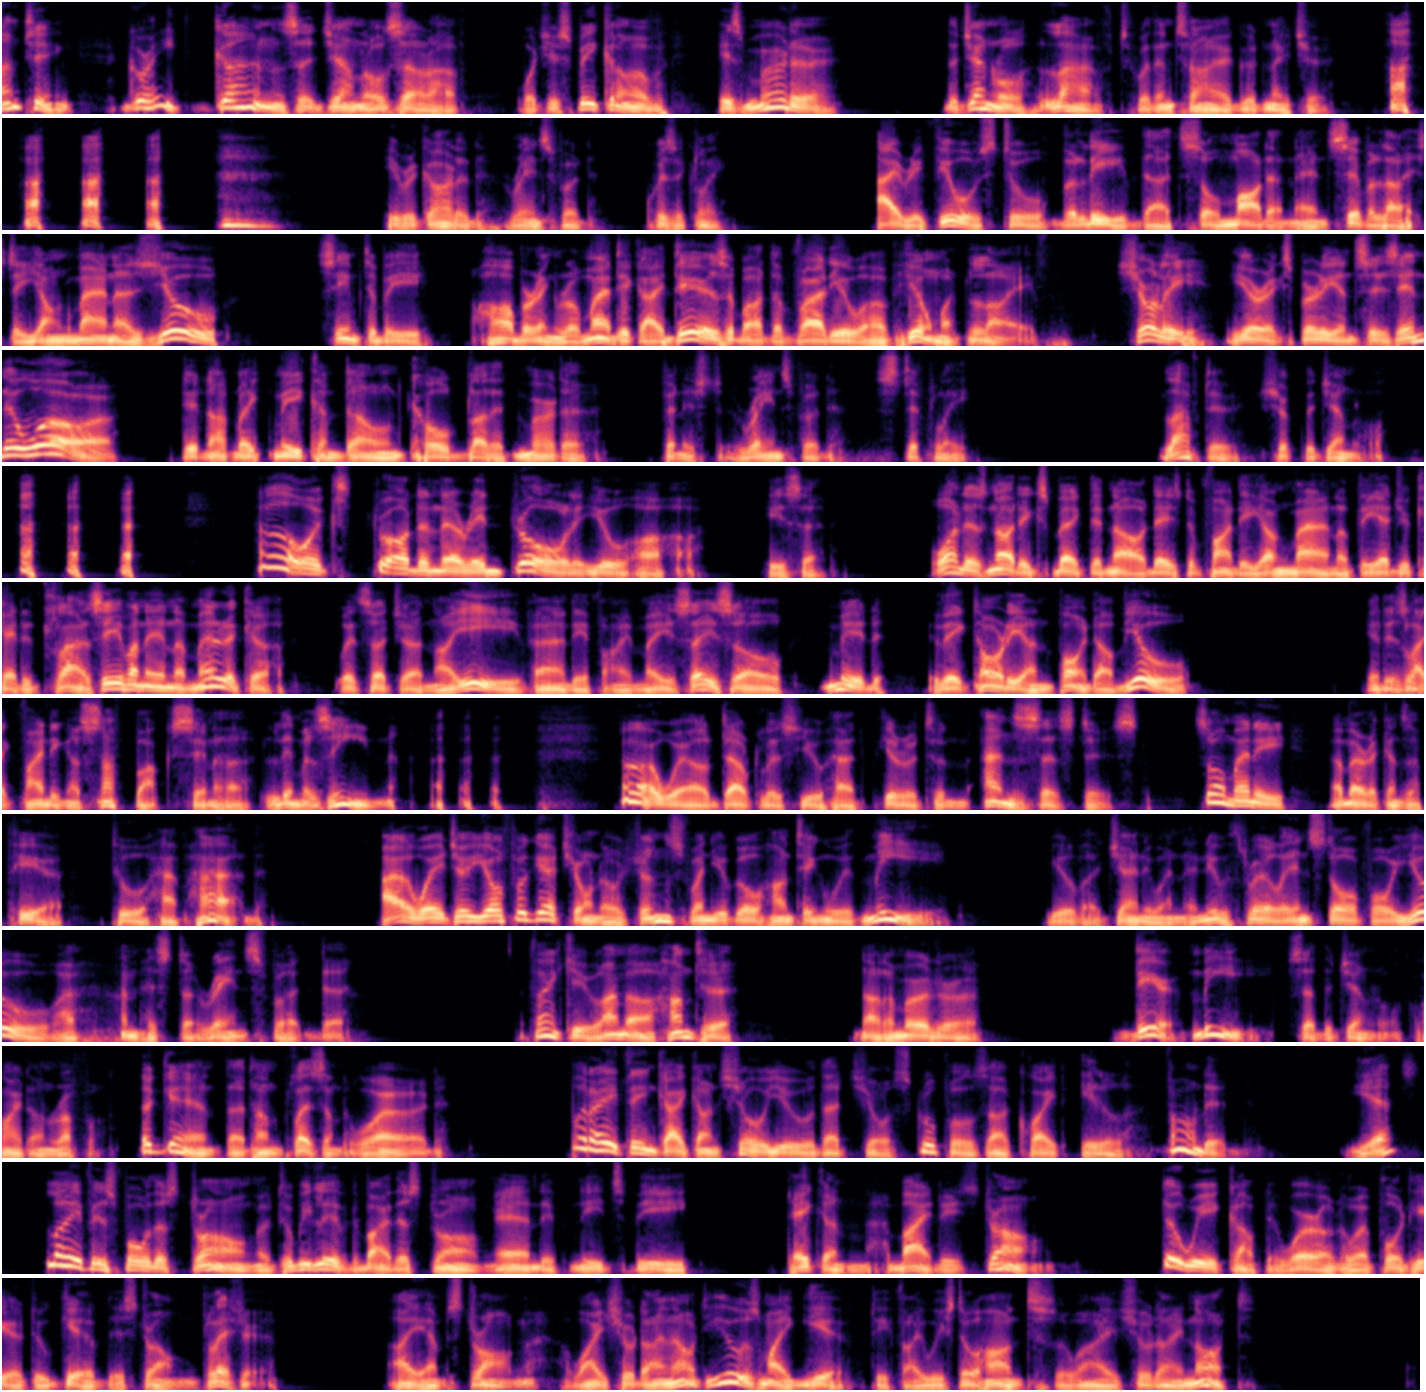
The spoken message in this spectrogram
hunting. Great guns, uh, General Zaroff. What you speak of is murder. The general laughed with entire good nature. Ha ha ha ha. He regarded Rainsford quizzically. I refuse to believe that so modern and civilized a young man as you seem to be harboring romantic ideas about the value of human life. Surely your experiences in the war did not make me condone cold-blooded murder, finished Rainsford stiffly. Laughter shook the general. How extraordinary droll you are, he said. One does not expect it nowadays to find a young man of the educated class, even in America, with such a naive and, if I may say so, mid-Victorian point of view. It is like finding a snuff-box in a limousine. ah, well, doubtless you had Puritan ancestors. So many Americans appear to have had. I'll wager you'll forget your notions when you go hunting with me. You've a genuine new thrill in store for you, uh, Mr. Rainsford. Thank you. I'm a hunter, not a murderer. Dear me, said the general, quite unruffled. Again that unpleasant word. But I think I can show you that your scruples are quite ill-founded. Yes? Life is for the strong, to be lived by the strong, and, if needs be, taken by the strong. The weak of the world were put here to give the strong pleasure. I am strong. Why should I not use my gift? If I wish to hunt, why should I not?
